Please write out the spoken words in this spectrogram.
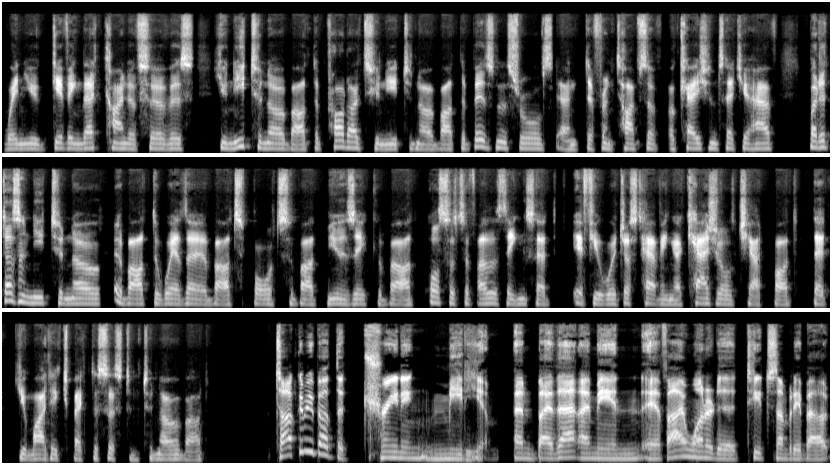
when you're giving that kind of service. You need to know about the products, you need to know about the business rules and different types of occasions that you have. But it doesn't need to know about the weather, about sports, about music, about all sorts of other things that if you were just having a casual chatbot that you might expect the system to know about. Talk to me about the training medium. And by that, I mean, if I wanted to teach somebody about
